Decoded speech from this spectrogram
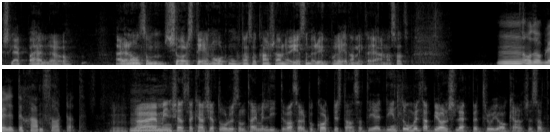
släppa heller. Och är det någon som kör stenhårt mot honom så kanske han nöjer sig med rygg på ledaren lika gärna. Så att, Mm, och då blir det lite chansartat. Nej, min känsla kanske är att Olsson Time är lite vassare på kort distans. Så att det, är, det är inte omöjligt att Björn släpper tror jag kanske. Så att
